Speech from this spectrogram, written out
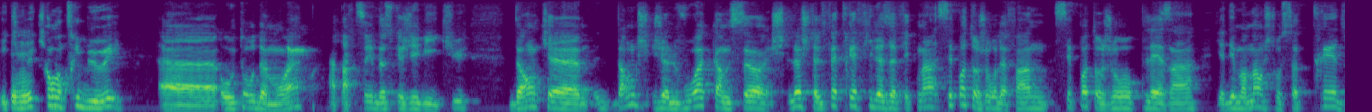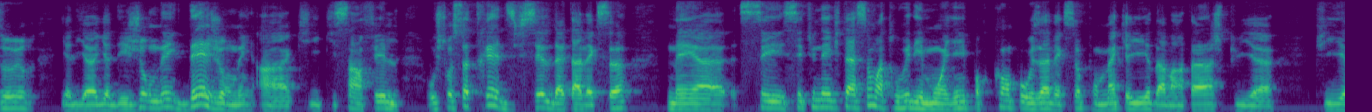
et qui mhm. peut contribuer euh, autour de moi à partir de ce que j'ai vécu. Donc, euh, donc, je le vois comme ça. Là, je te le fais très philosophiquement. C'est pas toujours le fun, c'est pas toujours plaisant. Il y a des moments où je trouve ça très dur. Il y a, il y a, des journées, des journées qui, qui s'enfilent où je trouve ça très difficile d'être avec ça. Mais euh, c'est une invitation à trouver des moyens pour composer avec ça, pour m'accueillir davantage, puis, puis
